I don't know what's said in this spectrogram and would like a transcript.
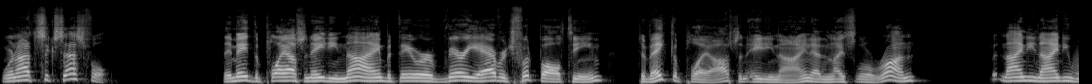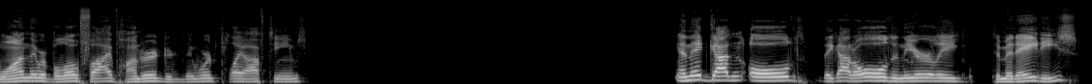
were not successful. They made the playoffs in 89, but they were a very average football team to make the playoffs in 89, had a nice little run. But 90 91, they were below 500. They weren't playoff teams. And they'd gotten old. They got old in the early to mid 80s,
